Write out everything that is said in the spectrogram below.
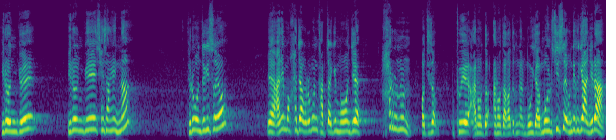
이런 교회, 이런 교회 세상에 있나? 들어본 적 있어요? 예, 아니 뭐 하자 그러면 갑자기 뭐 이제 하루는 어디서 교회 안, 오다, 안 오다가도 그날 모이자 모일 수 있어요. 근데 그게 아니라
